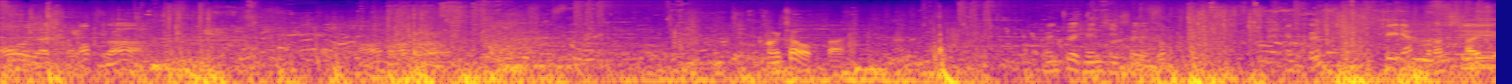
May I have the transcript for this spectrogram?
어우 야 정없다. 어 너무 강차가 없다. 왼쪽에 겐지 있어 계속? 필이야? 그렇지. 나이스.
